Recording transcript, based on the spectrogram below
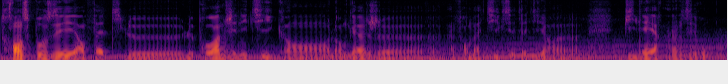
transposer en fait le, le, programme génétique en langage informatique, c'est-à-dire binaire 1-0.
